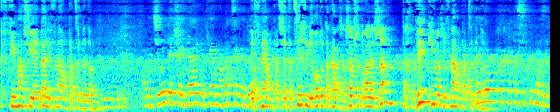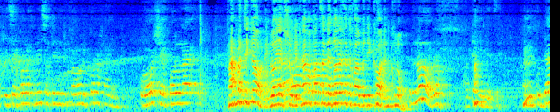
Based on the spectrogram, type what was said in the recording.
כפי מה שהיא הייתה לפני המפץ הגדול. המציאות איך שהייתה לפני המפץ הגדול? לפני המפץ, שתצליחי לראות אותה ככה, שעכשיו שאת רואה לשם, תחווי כאילו את לפני המפץ הגדול. אני לא לוקחת את הסיכון הזה, כי זה יכול להכניס אותי לדיכאון לכל החיים. או שיכול... מה בדיכאון? אם לא יהיה שוב לפני המפץ הגדול, איך את יכולה בדיכאון? אין כלום. לא, לא, אל תגיד את זה. הנקודה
